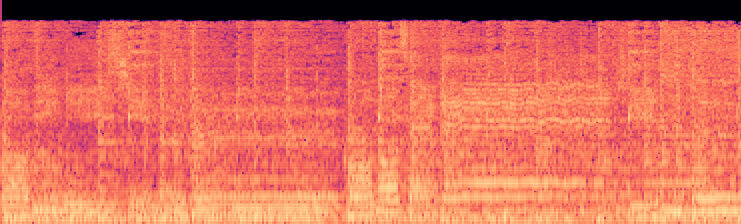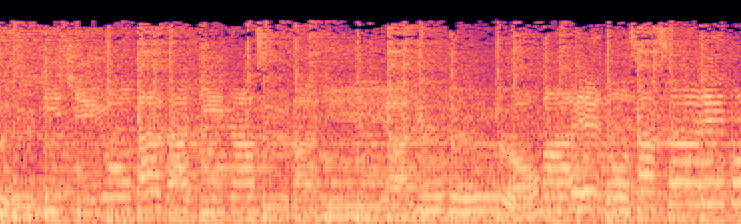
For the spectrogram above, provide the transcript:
ろびにしむるこの背でに歩むお前の支えと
